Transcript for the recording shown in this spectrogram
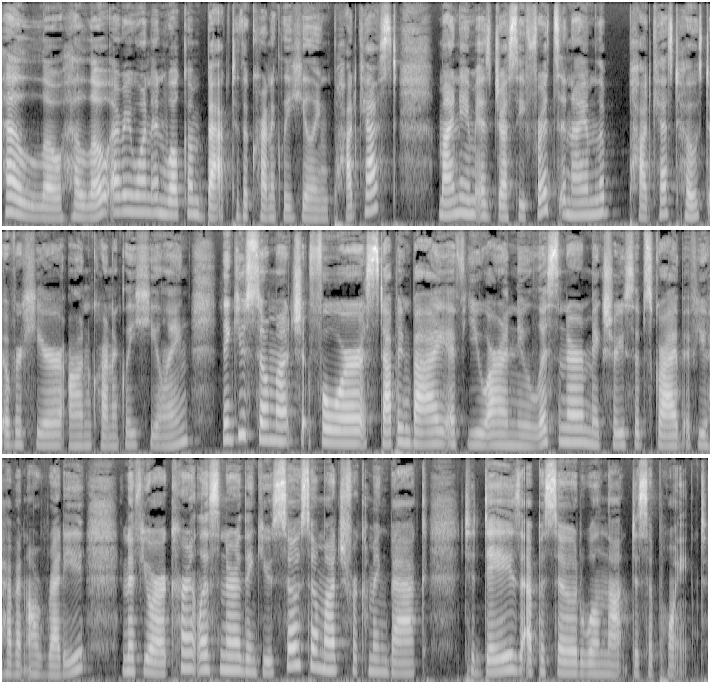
Hello, hello, everyone, and welcome back to the Chronically Healing Podcast. My name is Jessie Fritz, and I am the podcast host over here on Chronically Healing. Thank you so much for stopping by. If you are a new listener, make sure you subscribe if you haven't already. And if you are a current listener, thank you so, so much for coming back. Today's episode will not disappoint.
